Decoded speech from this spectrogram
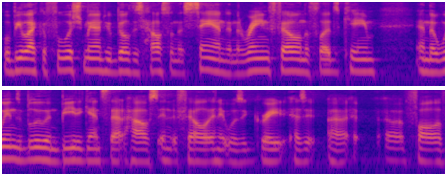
will be like a foolish man who built his house on the sand, and the rain fell, and the floods came, and the winds blew and beat against that house, and it fell, and it was a great as it uh, uh, fall of,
